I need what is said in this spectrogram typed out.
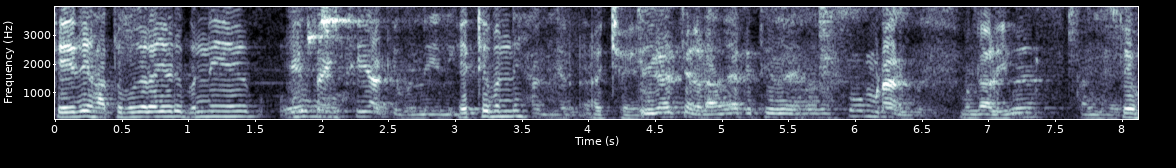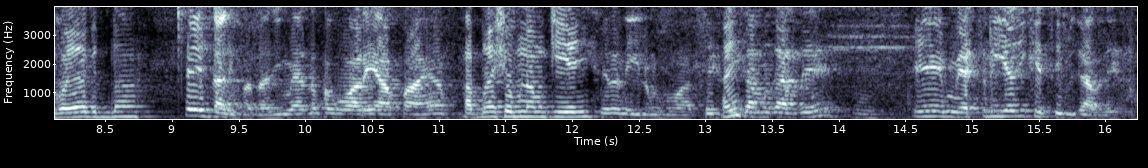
ਤੇ ਇਹਦੇ ਹੱਥ ਵਗੈਰਾ ਜਿਹੜੇ ਬੰਨੇ ਆ ਇਹ ਤਾਂ ਉਹ ਇੱਥੇ ਆ ਕੇ ਬੰਨੇ ਨਹੀਂ ਇੱਥੇ ਬੰਨੇ? ਹਾਂਜੀ, ਹਾਂਜੀ। ਅੱਛਾ ਜੀ। ਜਿਹੜਾ ਝਗੜਾ ਹੋਇਆ ਕਿੱਥੇ ਹੋਇਆ ਇਹਨਾਂ ਦਾ? ਉਹ ਮੜਾਲੀ ਹੋਏ ਮੰਡਾਲੀ ਹੋਇਆ? ਹਾਂਜੀ। ਤੇ ਹੋਇਆ ਕਿਦਾਂ? ਇਦਾਂ ਨਹੀਂ ਪਤਾ ਜੀ ਮੈਂ ਤਾਂ ਫਗਵਾੜੇ ਆਪ ਆਇਆ। ਆਪਣਾ ਸ਼ੁਭ ਨਾਮ ਕੀ ਹੈ ਜੀ? ਮੇਰਾ ਨੀਲਮ ਕੁਮਾਰ। ਕੀ ਕੰਮ ਕਰਦੇ ਇਹ ਮਿਸਤਰੀ ਆ ਜੀ ਖੇਤੀ ਵੀ ਕਰਦੇ ਆ।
